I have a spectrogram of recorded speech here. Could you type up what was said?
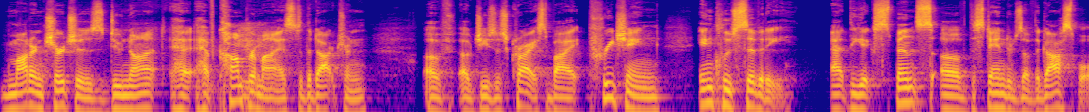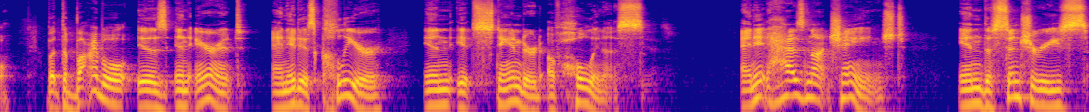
modern churches do not ha- have compromised the doctrine of, of Jesus Christ by preaching inclusivity at the expense of the standards of the gospel. But the Bible is inerrant and it is clear in its standard of holiness. And it has not changed in the centuries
